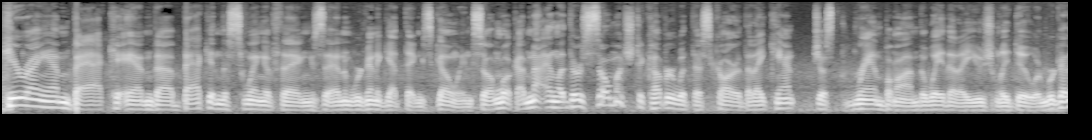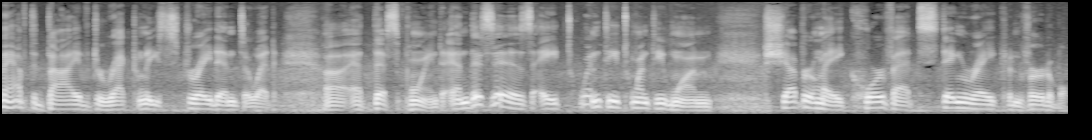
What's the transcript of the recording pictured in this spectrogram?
here I am back and uh, back in the swing of things, and we're going to get things going. So look, I'm not. There's so much to cover with this car that I can't just ramble on the way that I usually do, and we're going to have to dive directly straight into it uh, at this point. And this is a 2021 Chevrolet Corvette Stingray convertible.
